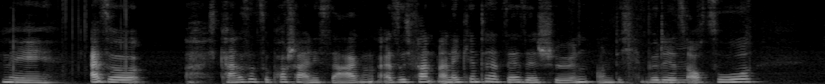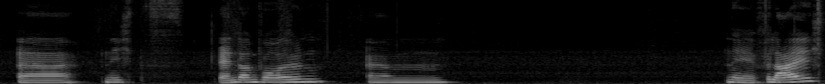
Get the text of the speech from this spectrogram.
nee, also ich kann das jetzt so pauschal nicht sagen. Also ich fand meine Kindheit sehr, sehr schön und ich würde jetzt mhm. auch so äh, nichts ändern wollen. Ähm, nee, vielleicht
